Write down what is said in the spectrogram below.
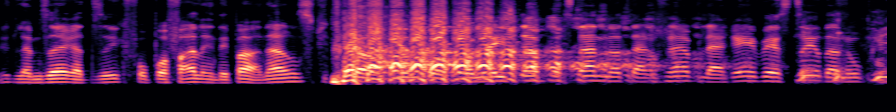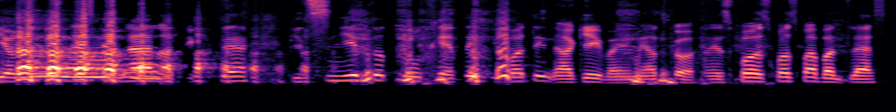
J'ai de la misère à te dire qu'il ne faut pas faire l'indépendance, puis qu'on ait 100 de notre argent pour la réinvestir dans nos priorités nationales en t'écoutant, puis de signer tous nos traités, puis voter. OK, ben, mais en tout cas, c'est pas, pas, pas la bonne place.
